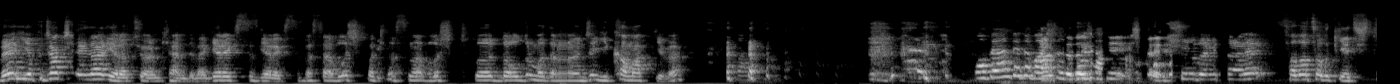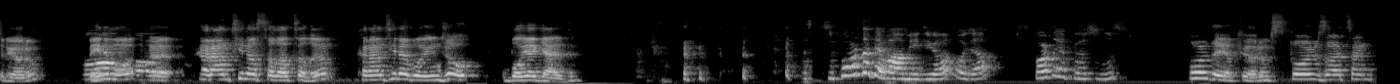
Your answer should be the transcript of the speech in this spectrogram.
Ve yapacak şeyler yaratıyorum kendime. Gereksiz gereksiz. Mesela bulaşık makinesine bulaşıkları doldurmadan önce yıkamak gibi. o bende de başladı Arkadaki, işte şurada bir tane salatalık yetiştiriyorum. Oo. Benim o e, karantina salatalığım karantina boyunca o boya geldi. Spor da devam ediyor hocam. Spor da yapıyorsunuz. Spor da yapıyorum. Spor zaten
